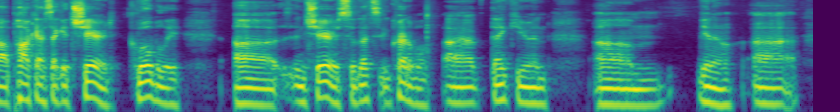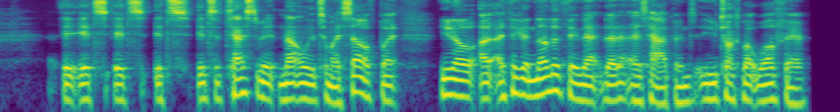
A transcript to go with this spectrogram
uh, podcasts that get shared globally uh, in shares. So that's incredible. Uh, thank you. And, um, you know, uh, it's, it's, it's, it's a testament not only to myself, but, you know, I, I think another thing that, that has happened, you talked about welfare,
